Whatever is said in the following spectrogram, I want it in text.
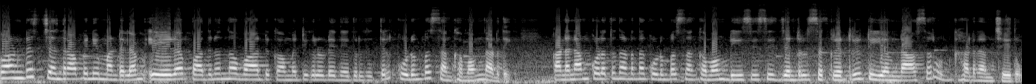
കോൺഗ്രസ് ചന്ദ്രാപിനി മണ്ഡലം ഏഴ് പതിനൊന്ന് വാർഡ് കമ്മിറ്റികളുടെ നേതൃത്വത്തിൽ കുടുംബസംഗമം നടത്തി. കണ്ണനാംകുളത്ത് നടന്ന കുടുംബസംഗമം D C C general secretary T M Nasar ഉദ്ഘാടനം ചെയ്തു.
